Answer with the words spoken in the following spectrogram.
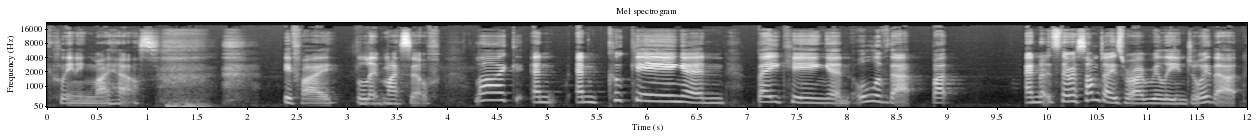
cleaning my house if I let mm-hmm. myself. Like and and cooking and baking and all of that. But and there are some days where I really enjoy that.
